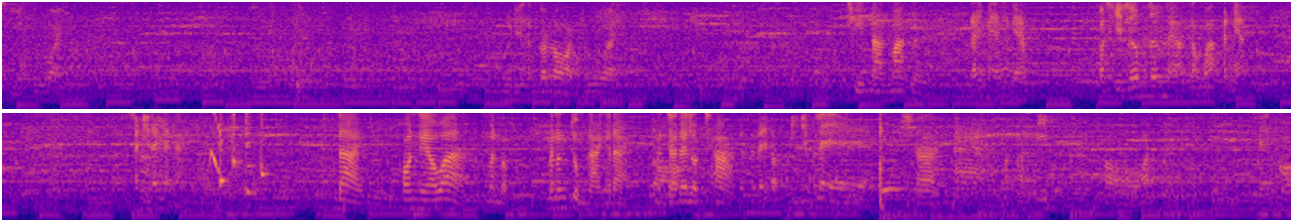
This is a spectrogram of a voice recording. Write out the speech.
ชีสด้วย มือดีฉันก็รอด้วย ชีสนานมากเลย ได้ไหมอันเนี้ยพอชีสเริ่มเริ่มแล้ว แต่ว่าอันเนี้ย อันนี้ได้ยังไง ได้เพราะเนื้อว่ามันแบบไม่ต้องจุ่มนานก็ได้ มันจะได้รสชาติ มันจะได้แบบมีเดียมแรใช่ อ่าแล้วก็จิ้มซอสแล้วก็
